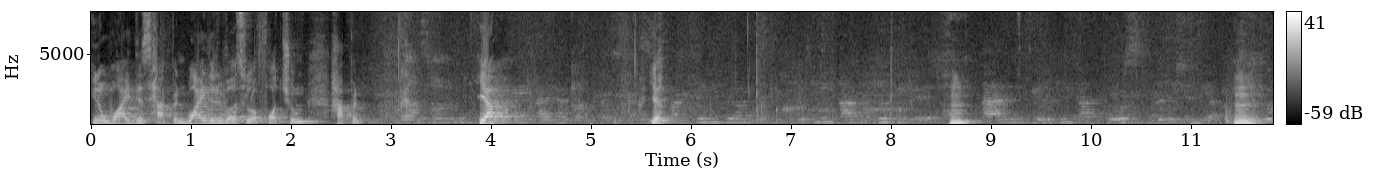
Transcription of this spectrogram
you know, why this happened, why the reversal of fortune happened. Yeah? Yeah. Hmm. And you're looking at post-British India. Hmm.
